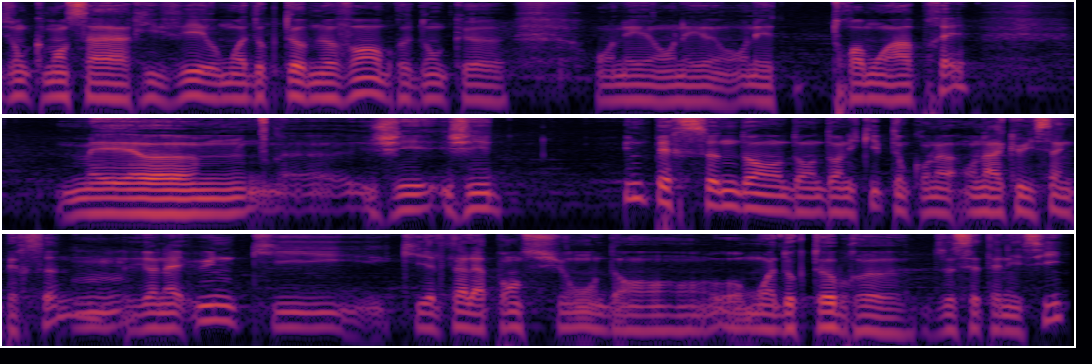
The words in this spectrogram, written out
ils ont commencé à arriver au mois d'octobre-novembre, donc euh, on est on est on est trois mois après. Mais euh, j'ai j'ai une personne dans, dans, dans l'équipe, donc on a, on a accueilli cinq personnes. Mhm. Il y en a une qui, qui est à la pension dans, au mois d'octobre de cette année-ci,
